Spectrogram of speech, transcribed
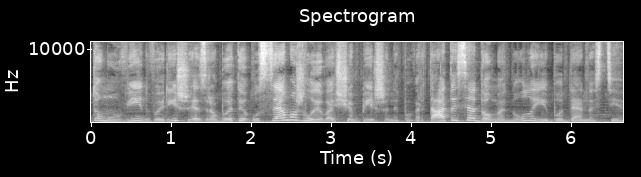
тому він вирішує зробити усе можливе, щоб більше не повертатися до минулої буденності.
